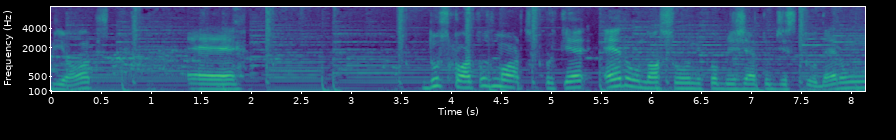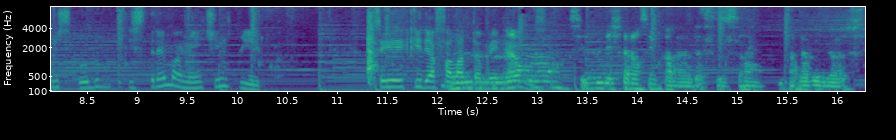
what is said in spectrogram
biópsias, é, dos corpos mortos, porque era o nosso único objeto de estudo, era um estudo extremamente empírico. Você queria falar não, também, não, né? Não, vocês me deixaram sem palavras, vocês são maravilhosos.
